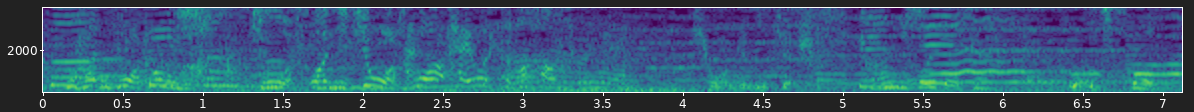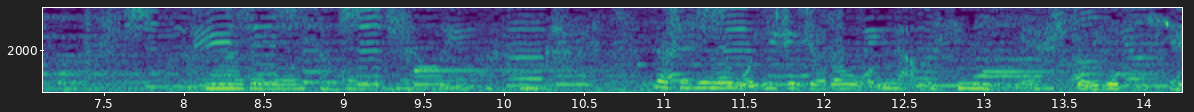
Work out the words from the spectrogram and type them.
顾哥，你听我说，顾哥，听我说，你听我说，还有什么好说的？听我跟你解释。好，你给我解释。我错了，我从来都没有想过我们两个会分开，那是因为我一直觉得我们两个心里面有一个底线，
